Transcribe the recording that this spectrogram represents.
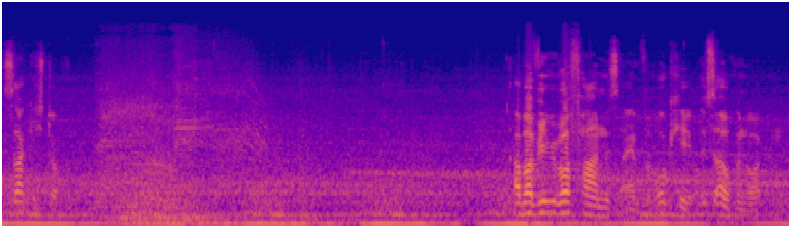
Sag ich doch. Aber wir überfahren es einfach. Okay, ist auch in Ordnung.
